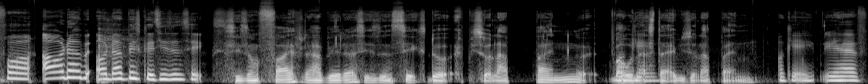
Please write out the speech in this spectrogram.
For oh dah oh dah habis ke season 6? Season 5 dah habis dah Season 6 duk episod 8 kot Baru Okay. nak start episod 8 Okay, you have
